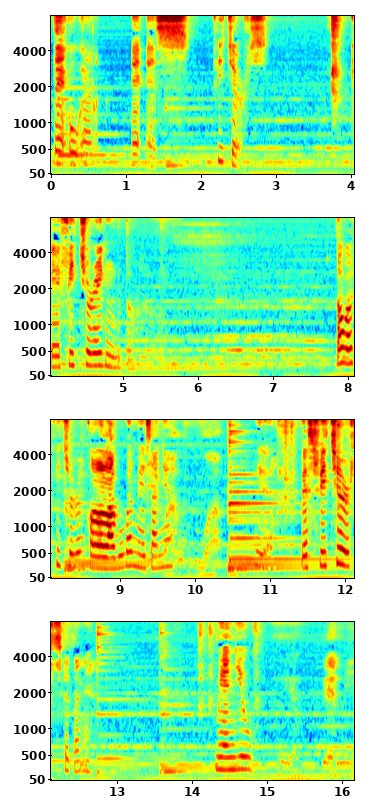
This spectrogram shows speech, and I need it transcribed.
T U R E S. Features. Kayak featuring gitu. Tahu kan featuring? Kalau lagu kan biasanya iya, best features katanya. Me and you, iya BNI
